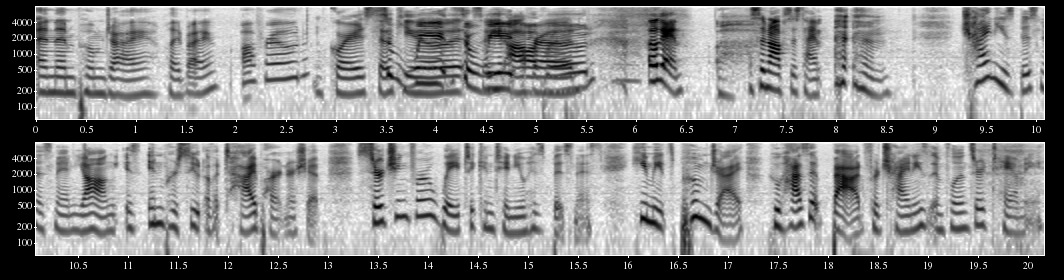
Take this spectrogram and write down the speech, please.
and then Poomjai played by Off Road. Of course, so sweet, cute, sweet, sweet off-road. Okay, synopsis time. Chinese businessman Yang is in pursuit of a Thai partnership, searching for a way to continue his business. He meets Poomjai, who has it bad for Chinese influencer Tammy.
